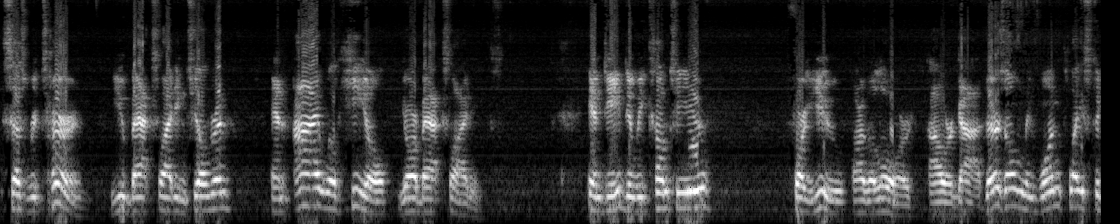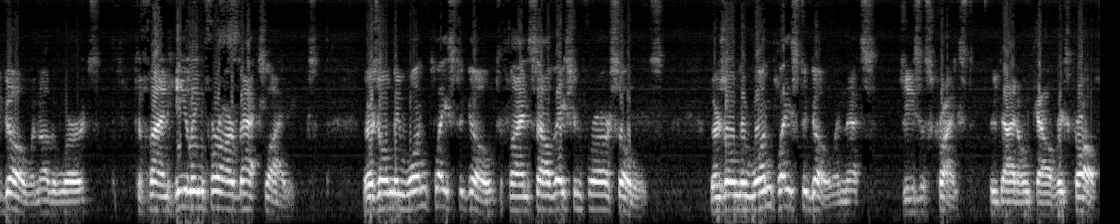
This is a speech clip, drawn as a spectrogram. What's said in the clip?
It says, Return, you backsliding children, and I will heal your backslidings. Indeed, do we come to you? For you are the Lord our God. There's only one place to go, in other words, to find healing for our backslidings. There's only one place to go to find salvation for our souls. There's only one place to go, and that's Jesus Christ, who died on Calvary's cross.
